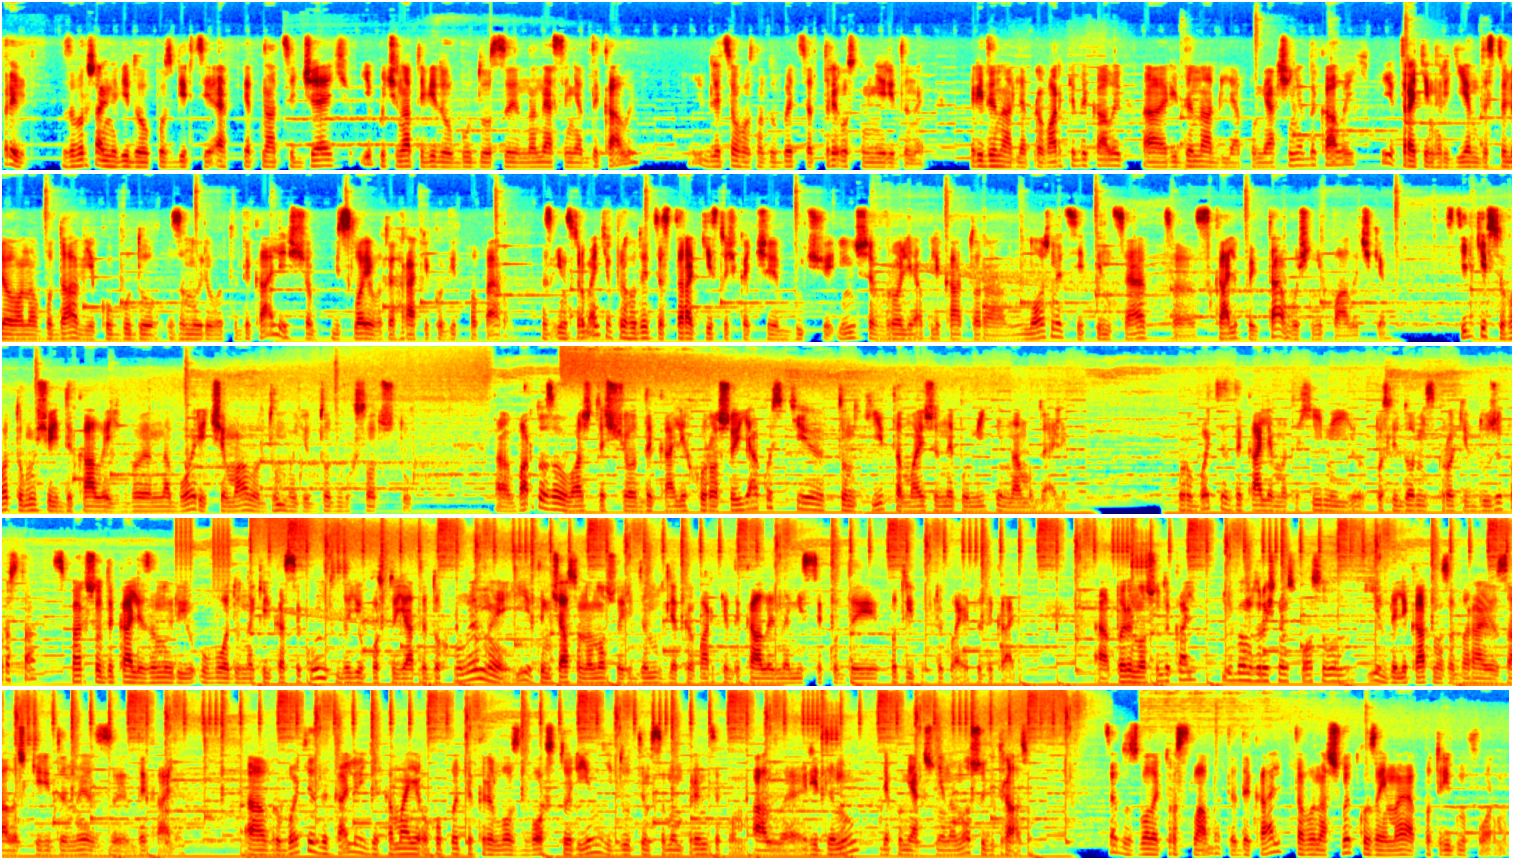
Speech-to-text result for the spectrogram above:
Привіт! Завершальне відео по збірці F15J і починати відео буду з нанесення декалей. І для цього знадобиться три основні рідини: рідина для проварки декалей, рідина для пом'якшення декалей, і третій інгредієнт дистильована вода, в яку буду занурювати декалі, щоб відслоювати графіку від паперу. З інструментів пригодиться стара кісточка чи будь-що інше в ролі аплікатора ножниці, пінцет, скальпель та вушні палички. Стільки всього, тому що й декалей в наборі чимало, думаю, до 200 штук. Варто зауважити, що декалі хорошої якості, тонкі та майже непомітні на моделі. У роботі з декалями та хімією послідовність кроків дуже проста. Спершу декалі занурюю у воду на кілька секунд, даю постояти до хвилини і тим часом наношу рідину для приварки декалей на місце, куди потрібно приклеїти декаль. Переношу декаль любим зручним способом і делікатно забираю залишки рідини з декалі. А в роботі з декалю, яка має охопити крило з двох сторін, йду тим самим принципом, але рідину для пом'якшення наношу відразу. Це дозволить розслабити декаль, та вона швидко займе потрібну форму.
